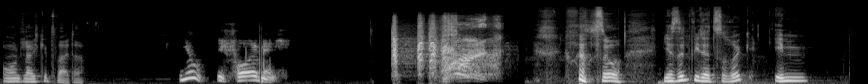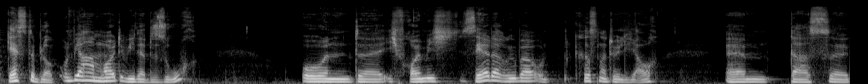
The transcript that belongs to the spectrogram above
und gleich geht's weiter. Jo, ich freue mich. So, wir sind wieder zurück im Gästeblock und wir haben heute wieder Besuch. Und äh, ich freue mich sehr darüber und Chris natürlich auch, ähm, dass äh,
